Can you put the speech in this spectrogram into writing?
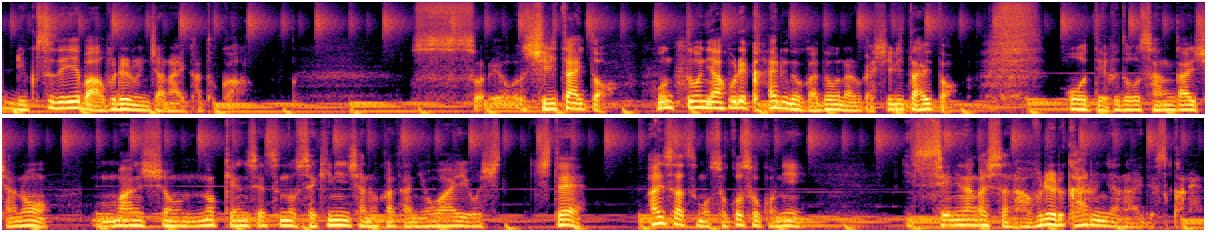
理屈で言えば溢れるんじゃないかとかそれを知りたいと。本当に溢れ返るのかどうなのか知りたいと。大手不動産会社のマンションの建設の責任者の方にお会いをして挨拶もそこそこに一斉に流したら溢れる帰るんじゃないですかね。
